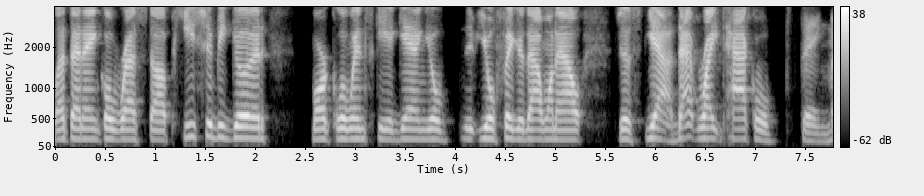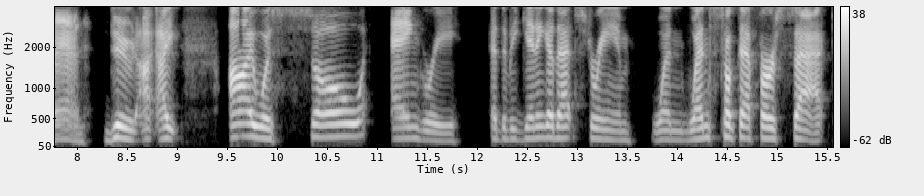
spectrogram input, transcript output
let that ankle rest up. He should be good. Mark Glowinski again, you'll you'll figure that one out. Just yeah, that right tackle thing, man, dude, I I, I was so angry at the beginning of that stream when Wentz took that first sack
